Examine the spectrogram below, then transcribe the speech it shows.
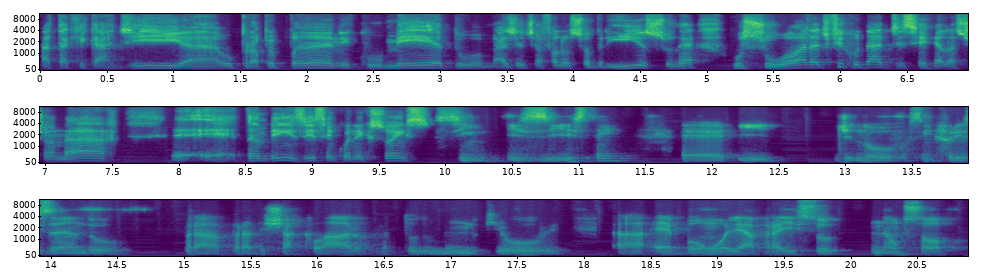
a taquicardia, o próprio pânico, o medo, a gente já falou sobre isso, né? o suor, a dificuldade de se relacionar. É, é, também existem conexões? Sim, existem. É, e, de novo, assim, frisando para deixar claro para todo mundo que ouve, uh, é bom olhar para isso não só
